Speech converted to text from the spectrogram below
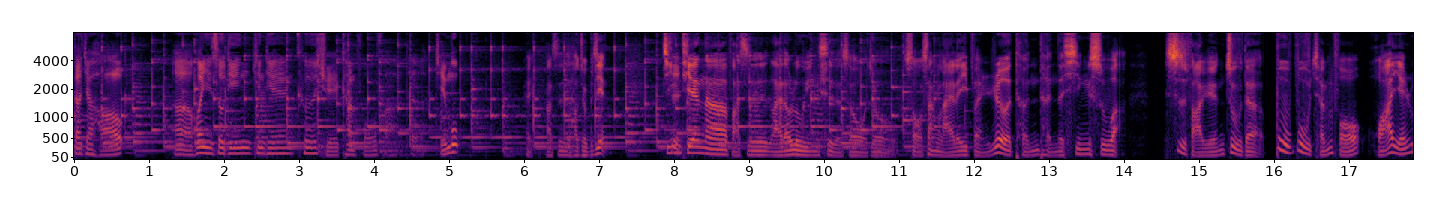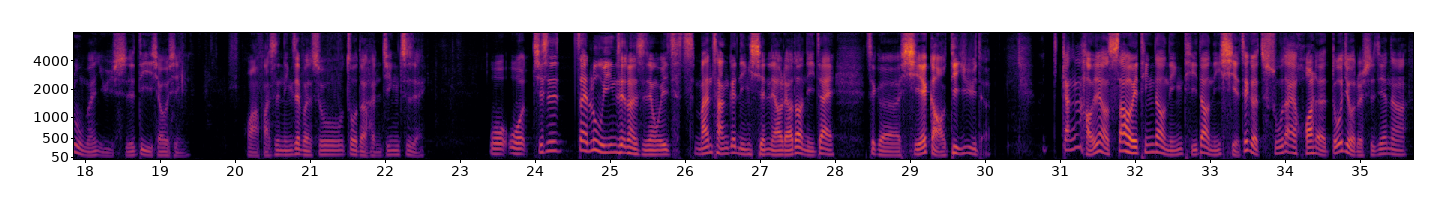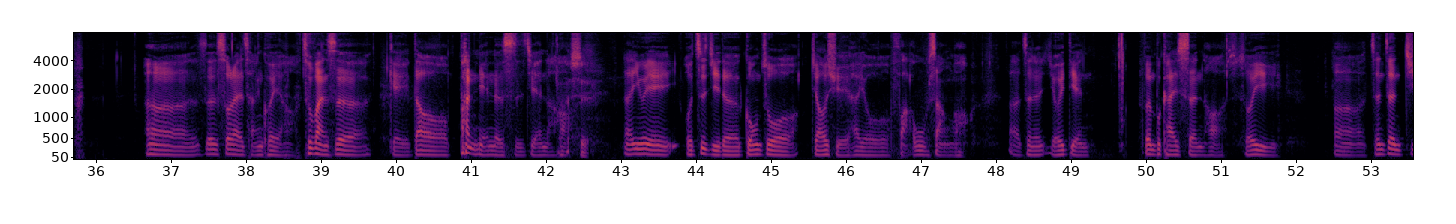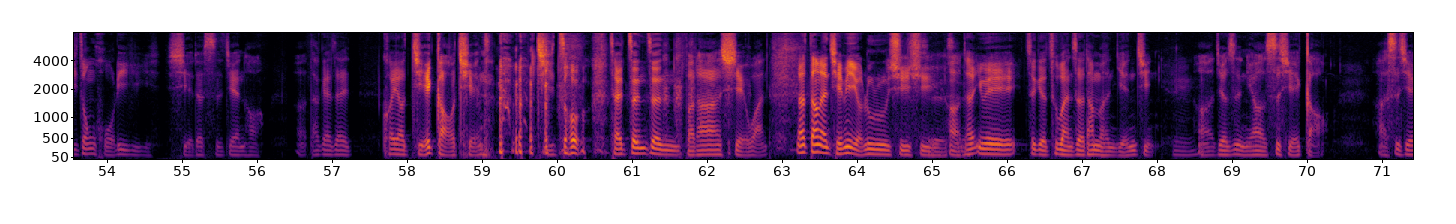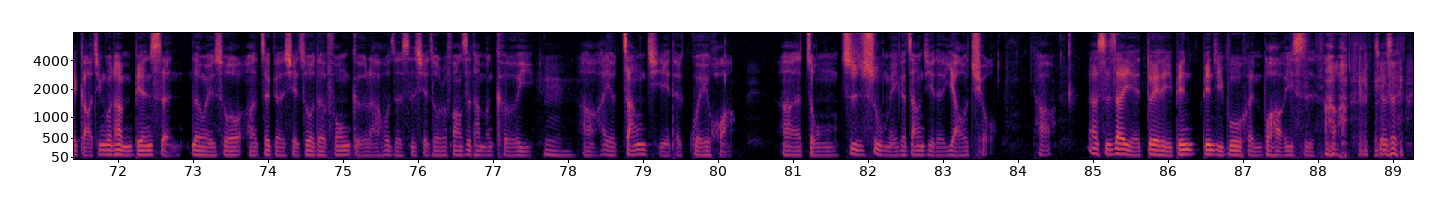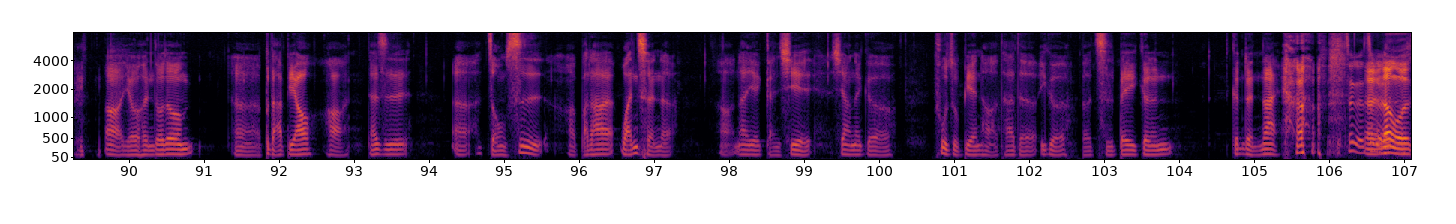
大家好，啊，欢迎收听今天科学看佛法的节目。哎，法师，好久不见。今天呢，法师来到录音室的时候，我就手上来了一本热腾腾的新书啊，释法原著的《步步成佛：华严入门与实地修行》。哇，法师，您这本书做的很精致哎。我我其实，在录音这段时间，我一直蛮常跟您闲聊，聊到你在。这个写稿地狱的，刚刚好像有稍微听到您提到，你写这个书大概花了多久的时间呢？呃，这说来惭愧啊，出版社给到半年的时间了哈。是，那因为我自己的工作、教学还有法务上哦，呃，真的有一点分不开身哈，所以呃，真正集中火力写的时间哈，呃，大概在。快要截稿前 几周才真正把它写完，那当然前面有陆陆续续啊，他因为这个出版社他们很严谨，嗯。啊，就是你要试写稿啊，试写稿经过他们编审，认为说啊这个写作的风格啦，或者是写作的方式，他们可以，嗯。啊，还有章节的规划啊，总字数每个章节的要求，好。那实在也对编编辑部很不好意思 啊，就是 啊有很多都呃不达标啊，但是呃总是啊把它完成了啊，那也感谢像那个副主编哈、啊、他的一个呃慈悲跟跟忍耐，这个这个让我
